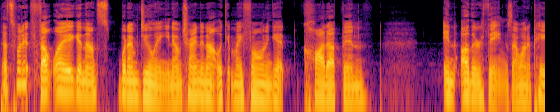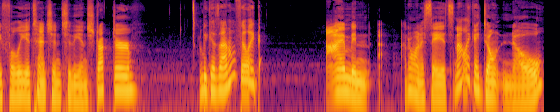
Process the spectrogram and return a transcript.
that's what it felt like and that's what I'm doing. You know, I'm trying to not look at my phone and get caught up in in other things. I want to pay fully attention to the instructor because I don't feel like I'm in I don't want to say it's not like I don't know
